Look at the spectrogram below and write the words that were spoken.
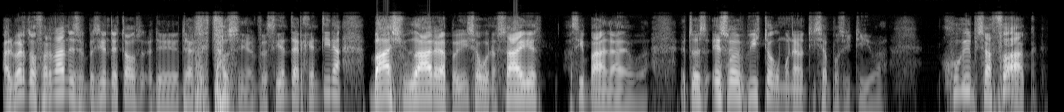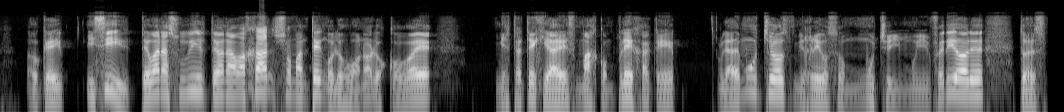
Alberto Fernández, el presidente de Estados, de, Unidos, el presidente de Argentina, va a ayudar a la provincia de Buenos Aires, así pagan la deuda. Entonces, eso es visto como una noticia positiva. Who gives a fuck? ¿Ok? Y sí, te van a subir, te van a bajar, yo mantengo los bonos, los cobré. Mi estrategia es más compleja que la de muchos, mis riesgos son mucho y muy inferiores, entonces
